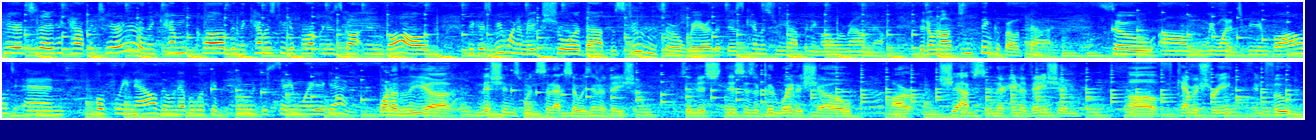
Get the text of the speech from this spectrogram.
here today in the cafeteria, and the Chem Club and the chemistry department has gotten involved because we want to make sure that the students are aware that there's chemistry happening all around them. They don't often think about that. So um, we wanted to be involved, and hopefully now they'll never look at food the same way again. One of the uh, missions with Sodexo is innovation. So this, this is a good way to show our chefs and their innovation of chemistry and food.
